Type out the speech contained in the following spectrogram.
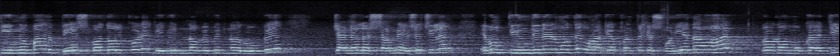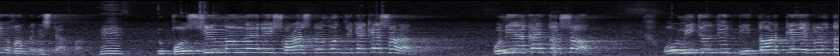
তিনবার বেশ বদল করে বিভিন্ন বিভিন্ন রূপে চ্যানেলের সামনে এসেছিলেন এবং তিন দিনের মধ্যে ওনাকে ওখান থেকে সরিয়ে দেওয়া হয়। প্রণব মুখার্জি হোম মিনিস্টার হন। পশ্চিমবঙ্গের এই স্বরাষ্ট্রমন্ত্রীকে কে সরাবে? উনি একাই তো সব। উনি যদি বিতর্কে এগুলো তো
